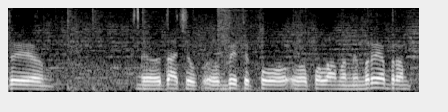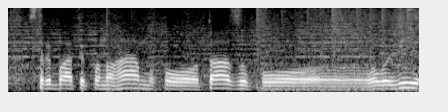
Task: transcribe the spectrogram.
де почав бити по поламаним ребрам, стрибати по ногам, по тазу, по голові.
